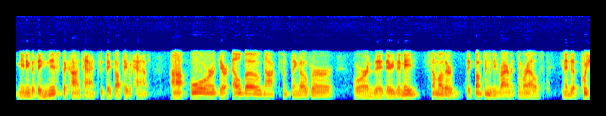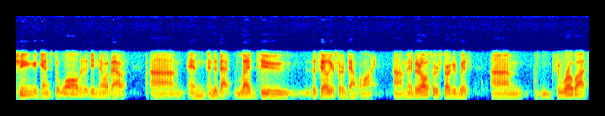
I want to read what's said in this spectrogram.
meaning that they missed the contact that they thought they would have, uh, or their elbow knocked something over, or they, they they made some other they bumped into the environment somewhere else and ended up pushing against a wall that they didn't know about, um, and and that that led to the failure sort of down the line. Um, and, but it all sort of started with um, the robot's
